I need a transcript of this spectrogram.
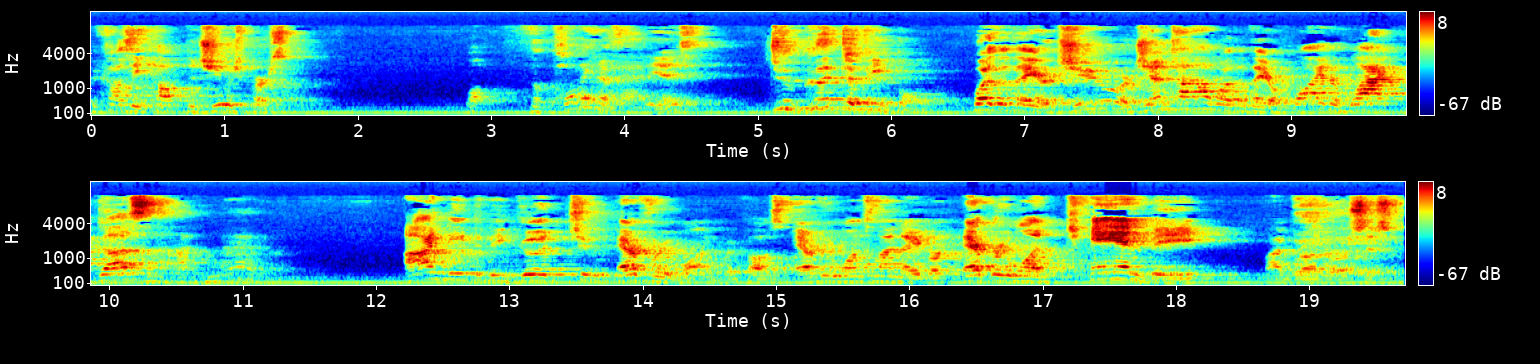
Because he helped the Jewish person. Well, the point of that is do good to people. Whether they are Jew or Gentile, whether they are white or black, does not matter. I need to be good to everyone because everyone's my neighbor. Everyone can be my brother or sister.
